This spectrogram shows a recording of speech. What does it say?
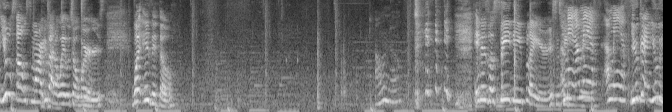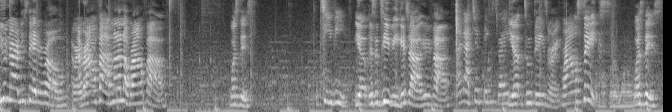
you so smart. You got away with your words. What is it though? I don't know. it is a CD player. It's a I CD mean, I player. mean, I mean, You can't. You you already said it wrong. All right, round five. No, no, no. Round five. What's this? TV. Yep, it's a TV. Get y'all. Give me five. I got two things right. Yep, two things right. Round six. gonna put one. What's this?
